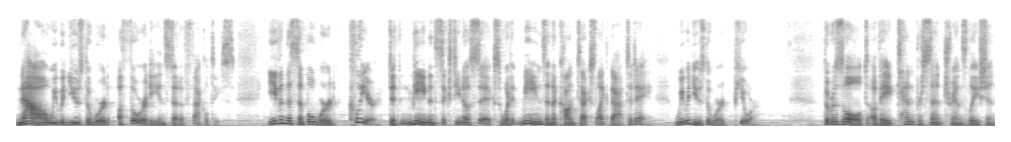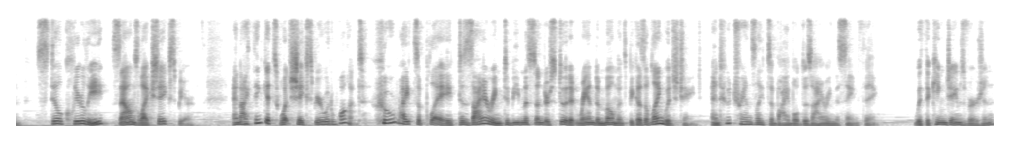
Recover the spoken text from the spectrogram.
Now we would use the word authority instead of faculties. Even the simple word clear didn't mean in 1606 what it means in a context like that today. We would use the word pure. The result of a 10% translation still clearly sounds like Shakespeare. And I think it's what Shakespeare would want. Who writes a play desiring to be misunderstood at random moments because of language change? And who translates a Bible desiring the same thing? With the King James Version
